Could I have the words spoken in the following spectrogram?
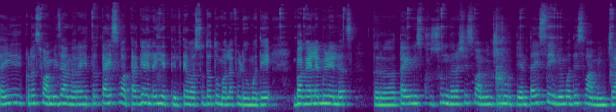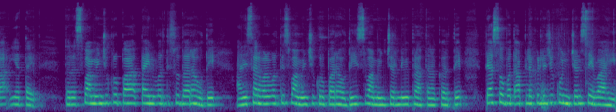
ताई इकडं स्वामी जाणार आहे तर ताई स्वतः घ्यायला येतील तेव्हासुद्धा तुम्हाला व्हिडिओमध्ये बघायला मिळेलच. तर ताईनी खूप सुंदर अशी स्वामींची मूर्ती आणि ताई सेवेमध्ये स्वामींच्या येत आहेत. तर स्वामींची कृपा ताईंवरती सुद्धा राहू दे आणि सर्वांवरती स्वामींची कृपा राहू दे ही स्वामींचरणी मी प्रार्थना करते. त्यासोबत आपल्याकडली जी कुंचन सेवा आहे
